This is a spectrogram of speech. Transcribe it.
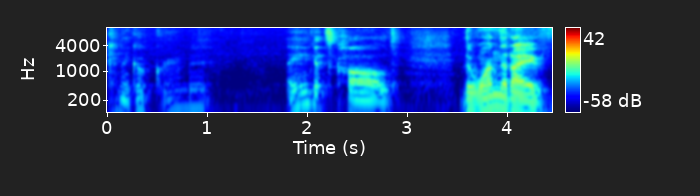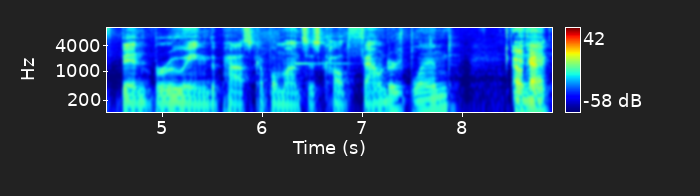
can I go grab it? I think it's called the one that I've been brewing the past couple months is called Founders Blend. Okay. it-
